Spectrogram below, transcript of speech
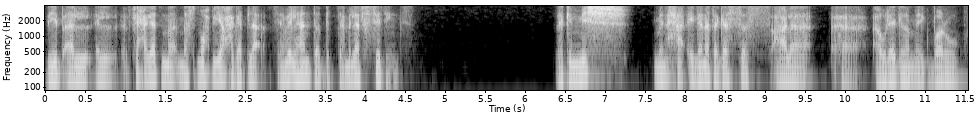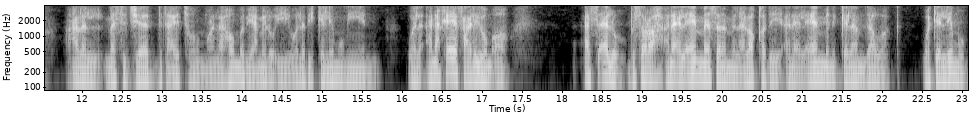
بيبقى ال ال في حاجات مسموح بيها وحاجات لأ. بتعملها أنت بتعملها في ال settings لكن مش من حقي إن أنا أتجسس على اولادي لما يكبروا على ال messages بتاعتهم ولا هم بيعملوا إيه؟ ولا بيكلموا مين؟ ولا أنا خايف عليهم آه. أسأله بصراحة أنا قلقان مثلا من العلاقة دي أنا قلقان من الكلام دوت وأكلمه.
